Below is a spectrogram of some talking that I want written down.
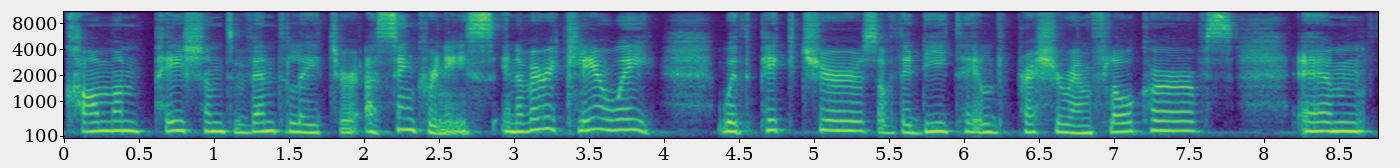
common patient ventilator asynchronies in a very clear way, with pictures of the detailed pressure and flow curves. Um,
